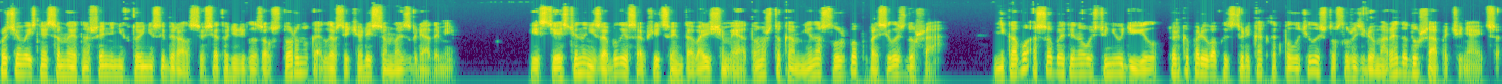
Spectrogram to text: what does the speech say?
Впрочем, выяснять со мной отношения никто и не собирался, все отводили глаза в сторону, когда встречались со мной взглядами. Естественно, не забыл я сообщить своим товарищам и о том, что ко мне на службу попросилась душа. Никого особо этой новостью не удивил, только полюбопытствовали, как так получилось, что служителю Мореда душа подчиняется.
